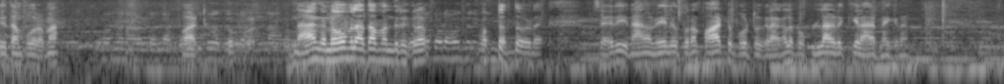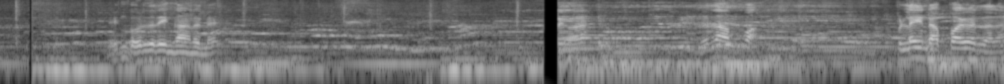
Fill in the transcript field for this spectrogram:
இதுதான் போகிறோமா பாட்டு. நாங்கள் நோம்பலாக தான் வந்திருக்கிறோம். கூட்டத்தோட சரி நாங்கள் மேலே போகிறோம் பாட்டு போட்டிருக்கிறாங்களே இப்போ ஃபுல்லாக எடுக்கலாம் நினைக்கிறேன். எங்கள் ஒரு தரையும் காணல. இதுதான் அப்பா. பிள்ளைங்க அப்பாவே இருந்தாரா?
